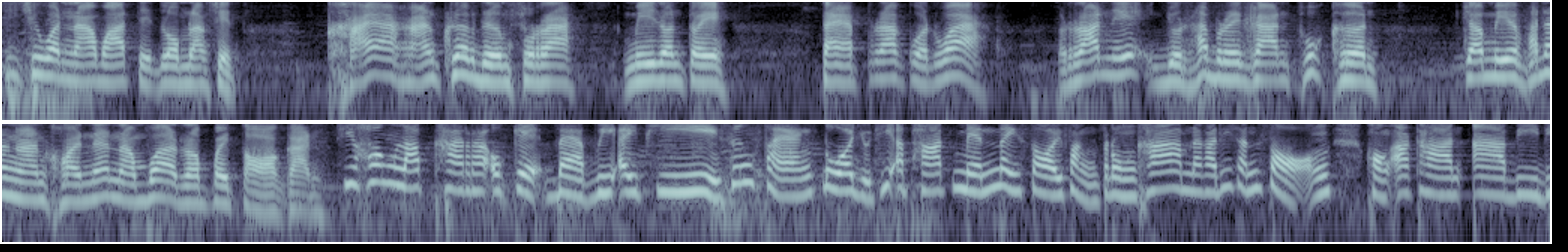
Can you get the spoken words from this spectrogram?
ที่ชื่อว่านาวาติดลมลังสิตขายอาหารเครื่องดื่มสุรา มีดนตรี แต่ปรากฏว่าร้านนี้หยุดให้บริการทุกคืน จะมีพนักงานคอยแนะนำว่าเราไปต่อกัน ที่ห้องลับคาราโอเกะแบบ VIP ซึ่งแฝงตัวอยู่ที่อพาร์ตเมนต์ในซอยฝั่งตรงข้ามนะคะ ที่ชั้น 2 ของอาคาร RBD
